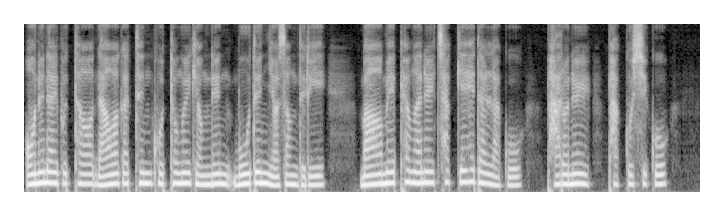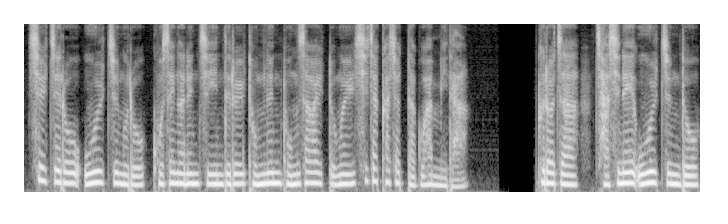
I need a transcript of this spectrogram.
어느 날부터 나와 같은 고통을 겪는 모든 여성들이 마음의 평안을 찾게 해달라고 발언을 바꾸시고 실제로 우울증으로 고생하는 지인들을 돕는 봉사활동을 시작하셨다고 합니다. 그러자 자신의 우울증도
